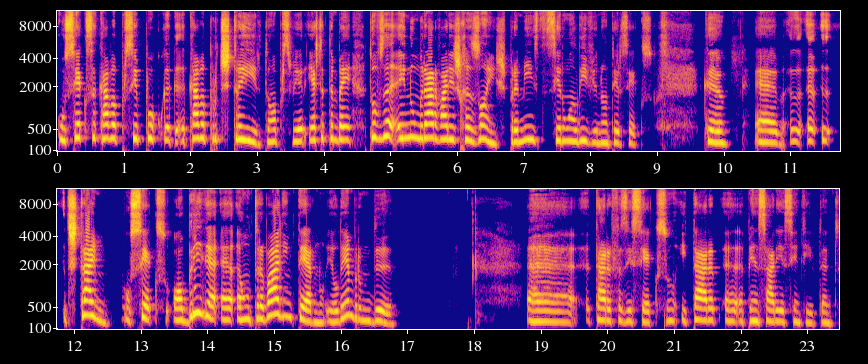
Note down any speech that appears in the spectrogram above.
o sexo acaba por ser pouco, acaba por distrair, estão a perceber? Esta também, estou-vos a enumerar várias razões para mim ser um alívio não ter sexo. Que uh, uh, distrai-me o sexo, obriga a, a, um trabalho interno. Eu lembro-me de uh, estar a fazer sexo e estar a, a, pensar e a sentir. Portanto,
